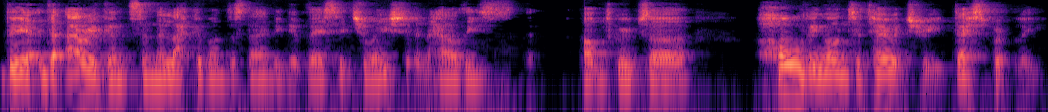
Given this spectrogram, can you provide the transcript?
the, the arrogance and the lack of understanding of their situation how these armed groups are holding on to territory desperately,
